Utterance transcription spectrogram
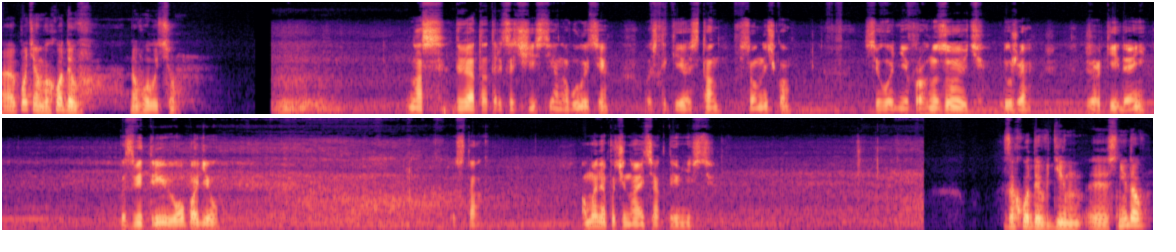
Е, Потім виходив на вулицю. У нас 9.36, я на вулиці. Ось такий ось стан, сонечко. Сьогодні прогнозують дуже жаркий день, без вітрів і опадів. Ось так. А в мене починається активність. Заходив в дім, е, снідав.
